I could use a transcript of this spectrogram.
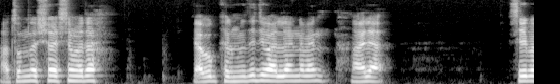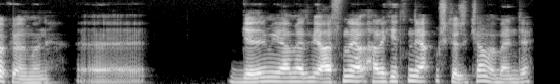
Atomda şu aşamada ya bu kırmızı civarlarına ben hala şey bakıyorum hani ee, gelir mi gelmez mi aslında hareketini yapmış gözüküyor ama bence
